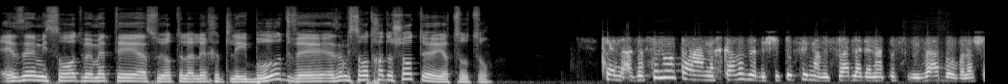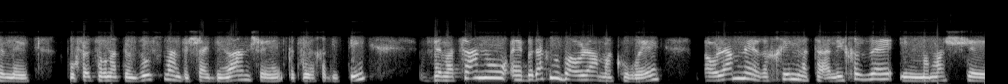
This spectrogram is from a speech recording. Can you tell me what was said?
איזה משרות באמת אה, עשויות ללכת לאיבוד ואיזה משרות חדשות יצוצו. כן, אז עשינו את המחקר הזה בשיתוף עם המשרד להגנת הסביבה בהובלה של פרופסור נתן זוסמן ושי בירן שכתבו יחד איתי ומצאנו, בדקנו בעולם מה קורה, בעולם נערכים לתהליך הזה עם ממש אה,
